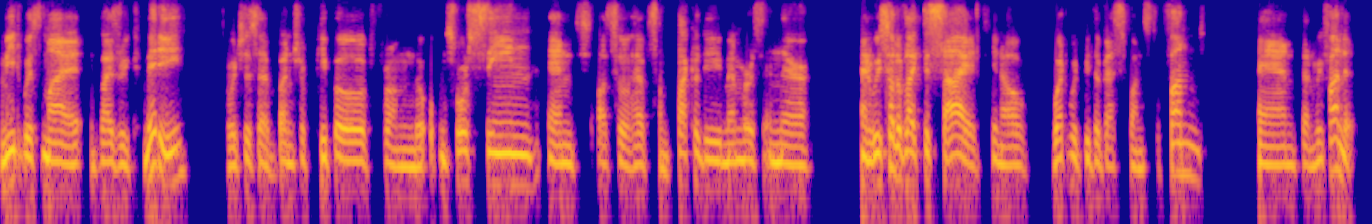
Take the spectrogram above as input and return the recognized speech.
meet with my advisory committee, which is a bunch of people from the open source scene and also have some faculty members in there. And we sort of like decide, you know, what would be the best ones to fund. And then we fund it.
